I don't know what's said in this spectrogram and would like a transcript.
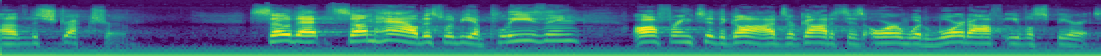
of the structure so that somehow this would be a pleasing offering to the gods or goddesses or would ward off evil spirits.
